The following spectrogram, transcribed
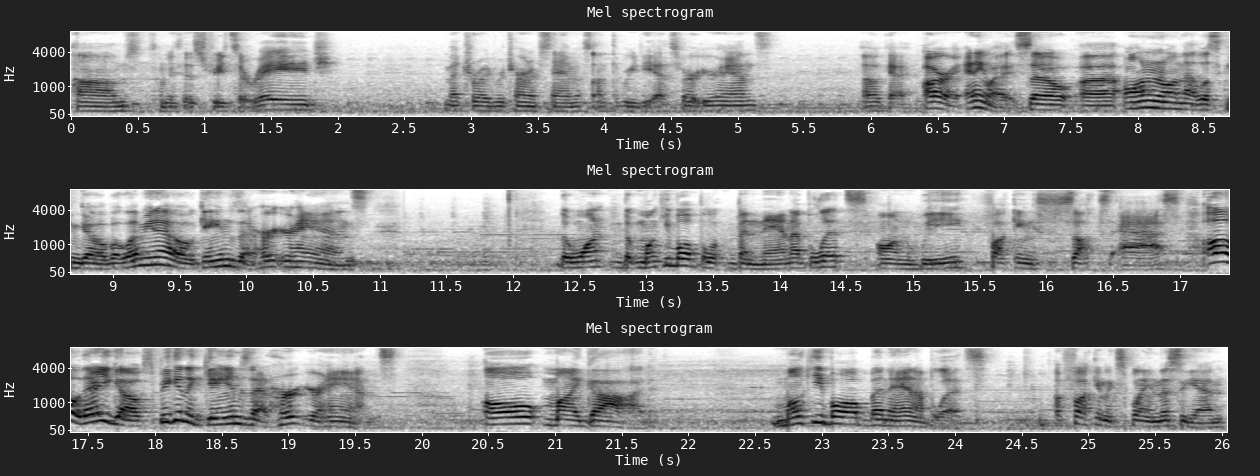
Um, somebody says Streets of Rage. Metroid Return of Samus on 3DS hurt your hands. Okay. All right. Anyway, so uh, on and on that list can go, but let me know games that hurt your hands. The one, the Monkey Ball Bl- Banana Blitz on Wii fucking sucks ass. Oh, there you go. Speaking of games that hurt your hands, oh my god, Monkey Ball Banana Blitz. I'll fucking explain this again.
